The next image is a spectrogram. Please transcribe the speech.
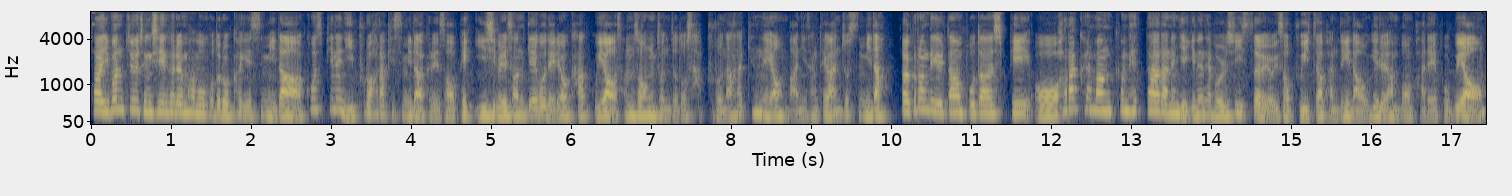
자 이번 주 증시 흐름 한번 보도록 하겠습니다. 코스피는 2% 하락했습니다. 그래서 121선 깨고 내려갔고요. 삼성전자도 4%나 하락했네요. 많이 상태가 안 좋습니다. 자 그런데 일단 보다시피 어, 하락할 만큼 했다라는 얘기는 해볼 수 있어요. 여기서 V자 반등이 나오기를 한번 바래보고요.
